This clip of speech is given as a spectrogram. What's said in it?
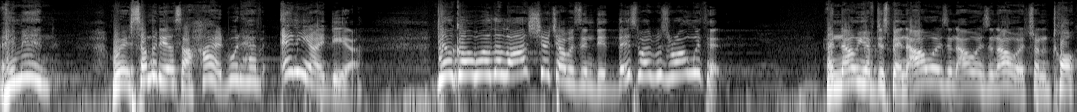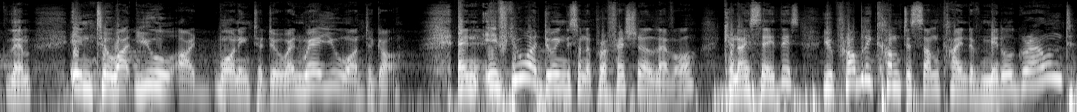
Amen. Where somebody else I hired would have any idea They'll go, well, the last church I was in did this. What was wrong with it? And now you have to spend hours and hours and hours trying to talk them into what you are wanting to do and where you want to go. And if you are doing this on a professional level, can I say this? You probably come to some kind of middle ground.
